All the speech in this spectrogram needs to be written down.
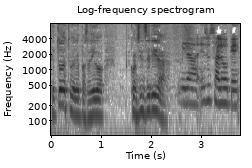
de todo esto que le pasa, digo, con sinceridad. Mira, eso es algo que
